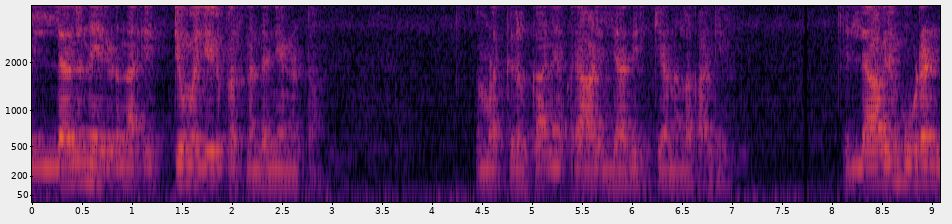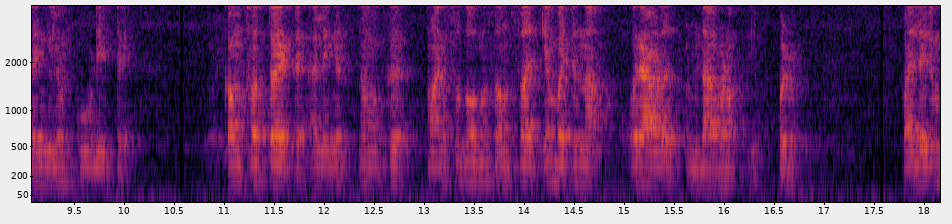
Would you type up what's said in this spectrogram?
എല്ലാവരും നേരിടുന്ന ഏറ്റവും വലിയൊരു പ്രശ്നം തന്നെയാണ് കേട്ടോ നമ്മളെ കേൾക്കാൻ ഒരാളില്ലാതിരിക്കുക എന്നുള്ള കാര്യം. എല്ലാവരും കൂടെ ഉണ്ടെങ്കിലും കൂടിയിട്ട് കംഫർട്ടായിട്ട് അല്ലെങ്കിൽ നമുക്ക് മനസ്സ് തുറന്ന് സംസാരിക്കാൻ പറ്റുന്ന ഒരാൾ ഉണ്ടാവണം എപ്പോഴും. പലരും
